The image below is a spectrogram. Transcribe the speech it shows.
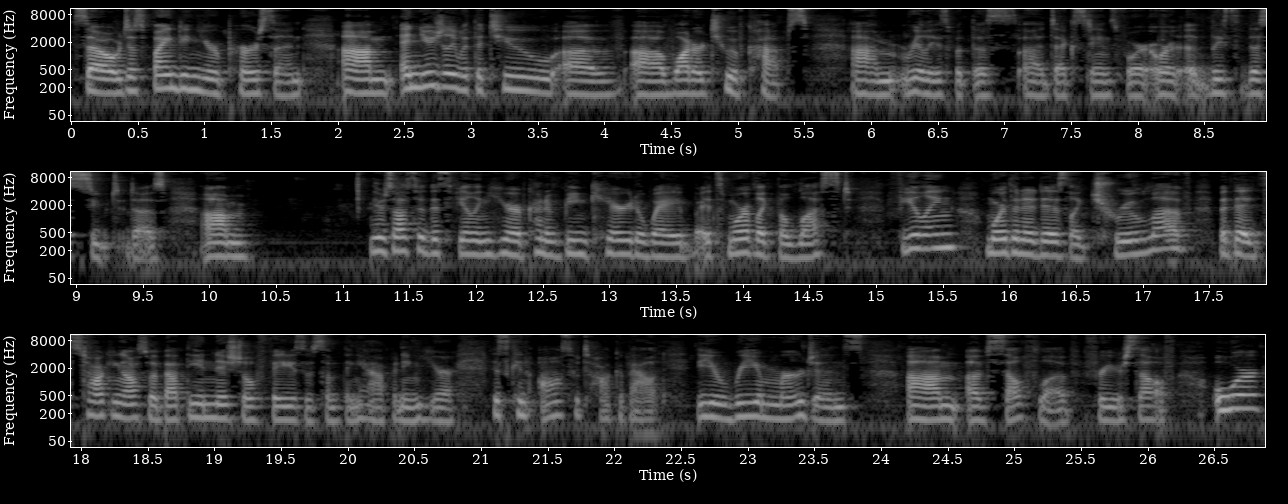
So just finding your person. Um, and usually with the two of uh, water, two of cups um, really is what this uh, deck stands for, or at least this suit does. Um, there's also this feeling here of kind of being carried away, but it's more of like the lust feeling more than it is like true love, but that it's talking also about the initial phase of something happening here. This can also talk about the reemergence um, of self-love for yourself or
